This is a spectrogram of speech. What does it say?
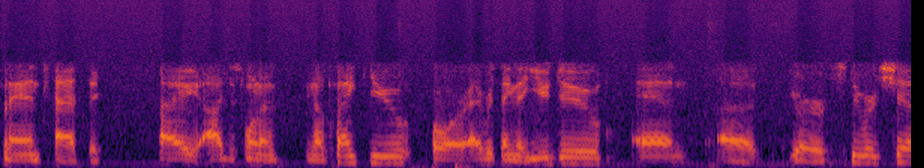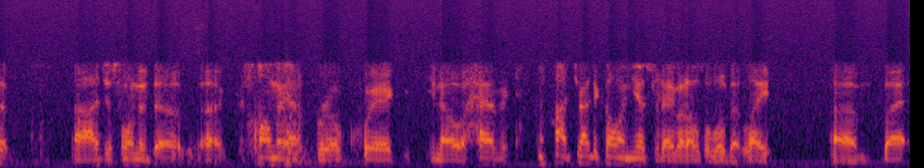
fantastic. I I just want to you know thank you for everything that you do and uh, your stewardship. Uh, I just wanted to uh, comment real quick. You know, having I tried to call in yesterday, but I was a little bit late. Um, but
